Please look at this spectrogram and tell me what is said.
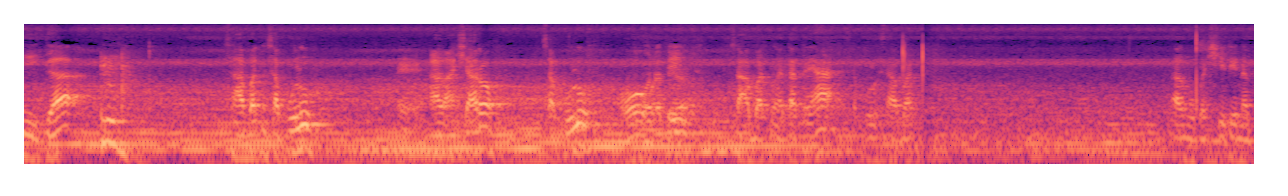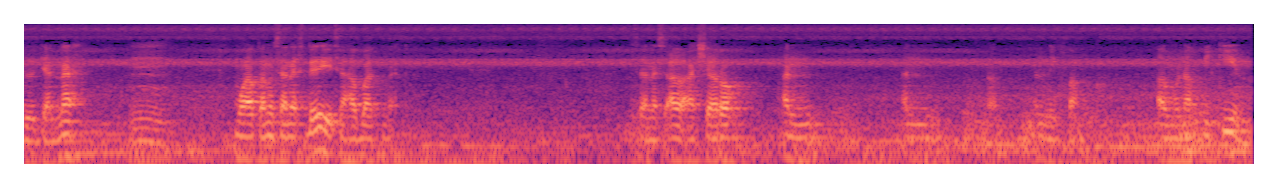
Tiga sahabat sepuluh eh, al asyaroh sepuluh oh berarti sahabat nu eta teh sepuluh sahabat al mubasyirin bil jannah. Hmm. moal kanu sanes deui sahabatna sanes al asyaroh an an an nifaq al munafikin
